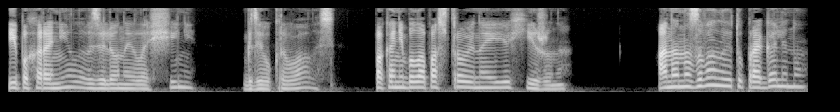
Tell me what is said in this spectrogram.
и похоронила в зеленой лощине, где укрывалась, пока не была построена ее хижина — она называла эту прогалину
